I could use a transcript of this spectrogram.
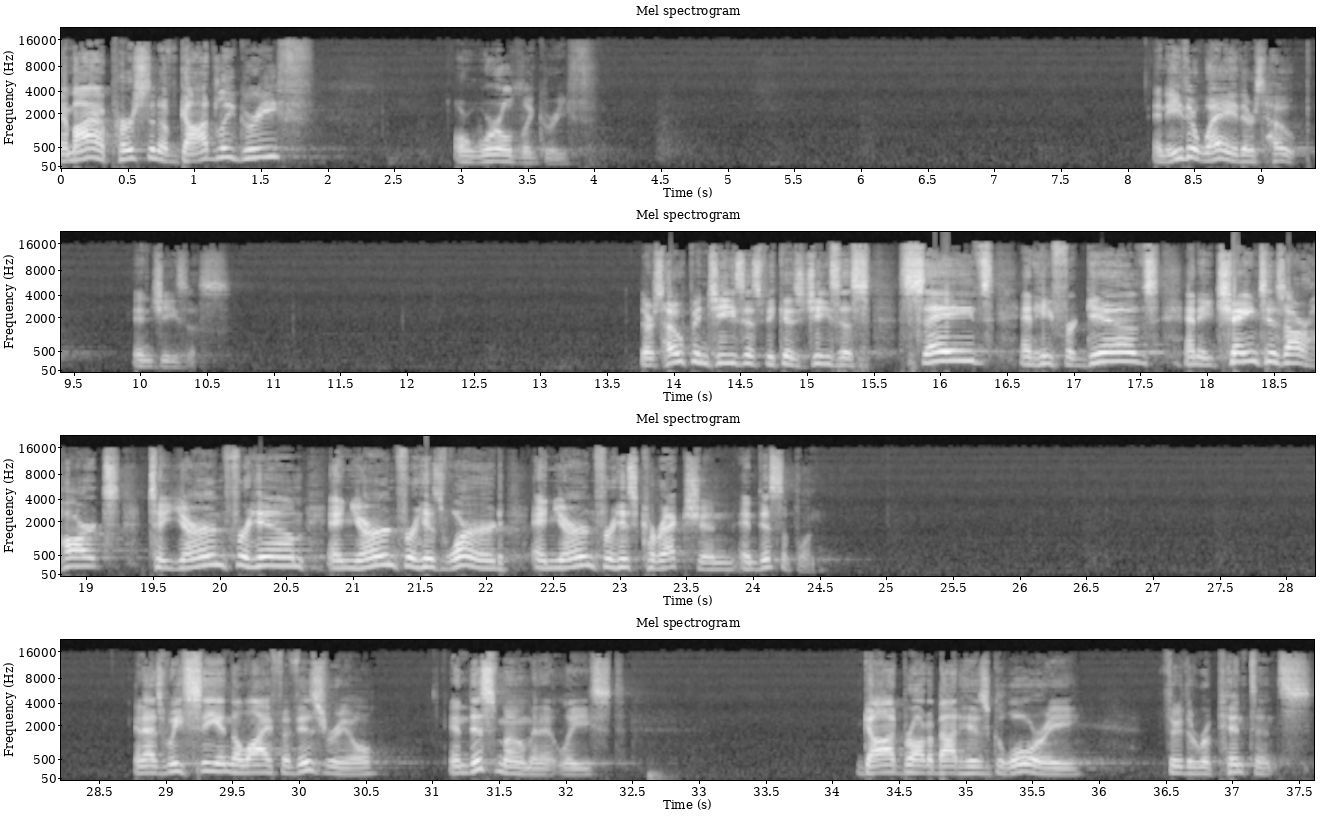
Am I a person of godly grief or worldly grief? And either way, there's hope in Jesus. There's hope in Jesus because Jesus saves and He forgives and He changes our hearts to yearn for Him and yearn for His Word and yearn for His correction and discipline. And as we see in the life of Israel, in this moment at least, God brought about his glory through the repentance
